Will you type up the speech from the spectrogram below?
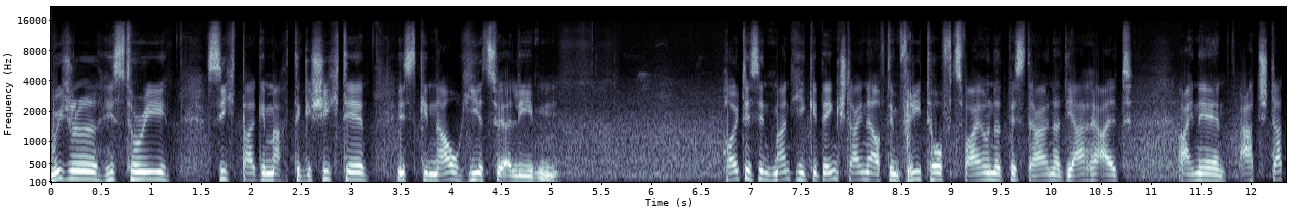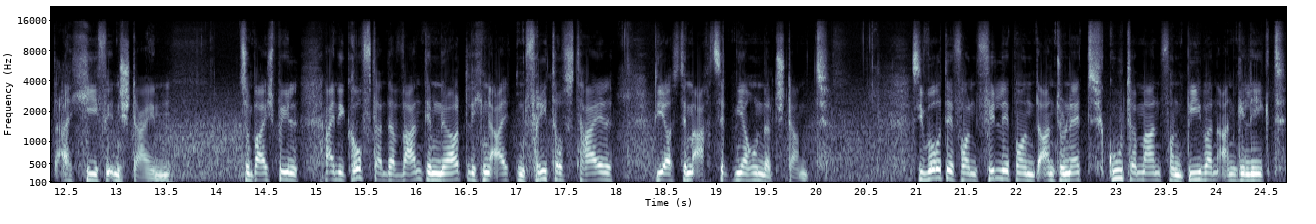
Visual History, sichtbar gemachte Geschichte, ist genau hier zu erleben. Heute sind manche Gedenksteine auf dem Friedhof 200 bis 300 Jahre alt, eine Art Stadtarchiv in Stein. Zum Beispiel eine Gruft an der Wand im nördlichen alten Friedhofsteil, die aus dem 18. Jahrhundert stammt. Sie wurde von Philipp und Antoinette Gutermann von Bibern angelegt,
